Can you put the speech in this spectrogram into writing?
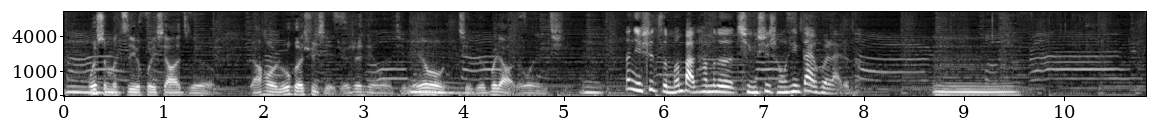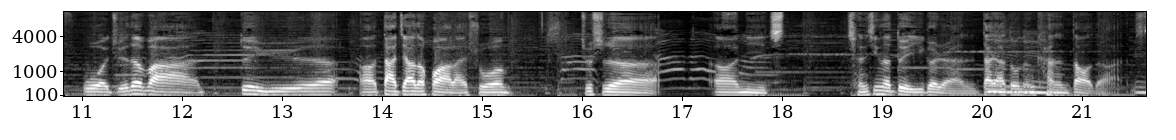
嗯。为什么自己会消极，然后如何去解决这些问题，没有嗯解决不了的问题。嗯，那你是怎么把他们的情绪重新带回来的呢？嗯，我觉得吧，对于呃大家的话来说，就是呃你诚心的对一个人，大家都能看得到的，嗯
